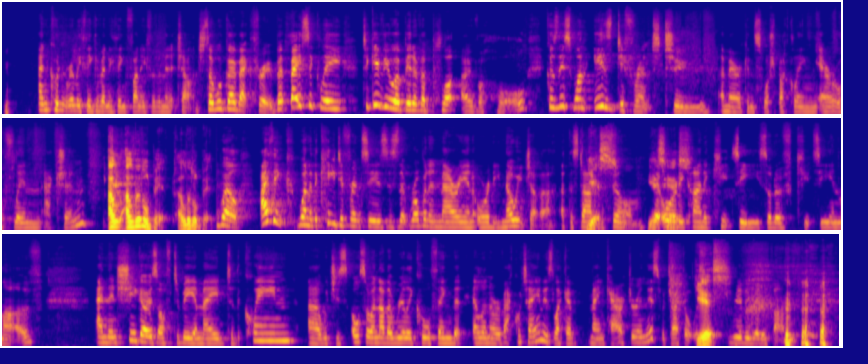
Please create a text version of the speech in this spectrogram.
and couldn't really think of anything funny for the minute challenge. So we'll go back through. But basically, to give you a bit of a plot overhaul, because this one is different to American swashbuckling Errol Flynn action. a, a little bit, a little bit. Well, I think one of the key differences is that Robin and Marion already know each other at the start Yes. of the film. Yes, They're already yes. kind of cutesy, sort of cutesy in love. And then she goes off to be a maid to the Queen, uh, which is also another really cool thing that Eleanor of Aquitaine is like a main character in this, which I thought was Yes. really, really fun.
